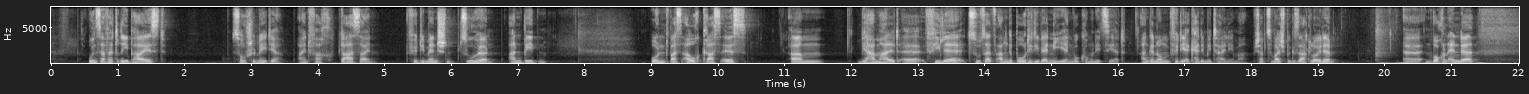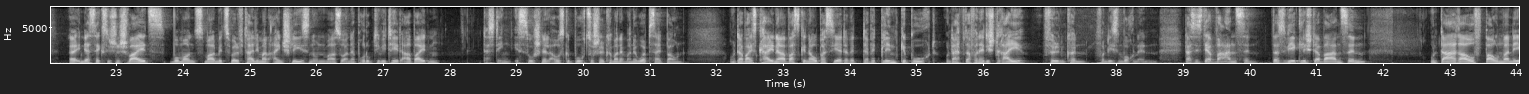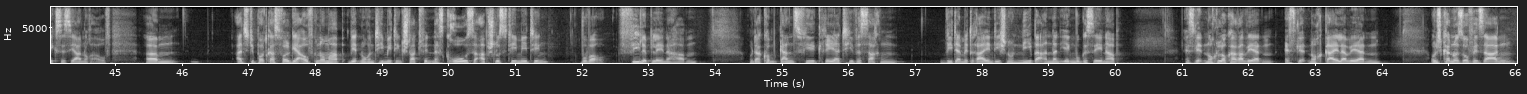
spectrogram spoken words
Unser Vertrieb heißt Social Media. Einfach da sein. Für die Menschen. Zuhören. Anbieten. Und was auch krass ist, ähm, wir haben halt äh, viele Zusatzangebote, die werden nie irgendwo kommuniziert angenommen für die Academy-Teilnehmer. Ich habe zum Beispiel gesagt, Leute, äh, ein Wochenende äh, in der sächsischen Schweiz, wo wir uns mal mit zwölf Teilnehmern einschließen und mal so an der Produktivität arbeiten. Das Ding ist so schnell ausgebucht, so schnell können wir nicht mal eine Website bauen. Und da weiß keiner, was genau passiert. Da wird, da wird blind gebucht. Und davon hätte ich drei füllen können von diesen Wochenenden. Das ist der Wahnsinn. Das ist wirklich der Wahnsinn. Und darauf bauen wir nächstes Jahr noch auf. Ähm, als ich die Podcast-Folge aufgenommen habe, wird noch ein Team-Meeting stattfinden. Das große Abschluss-Team-Meeting, wo wir viele Pläne haben. Und da kommen ganz viel kreative Sachen wieder mit rein, die ich noch nie bei anderen irgendwo gesehen habe. Es wird noch lockerer werden, es wird noch geiler werden. Und ich kann nur so viel sagen,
